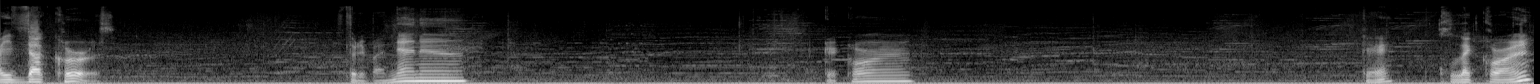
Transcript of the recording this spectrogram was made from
Why that curse? Three banana. Get corn. Okay. Collect corn.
